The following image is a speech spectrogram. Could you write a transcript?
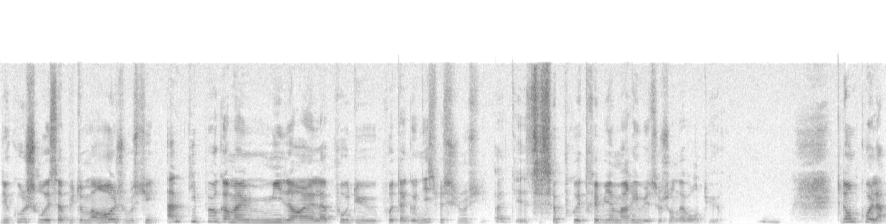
du coup, je trouvais ça plutôt marrant. Je me suis un petit peu quand même mis dans la peau du protagoniste, parce que je me suis dit, ah, ça, pourrait très bien m'arriver ce genre d'aventure. Donc voilà,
